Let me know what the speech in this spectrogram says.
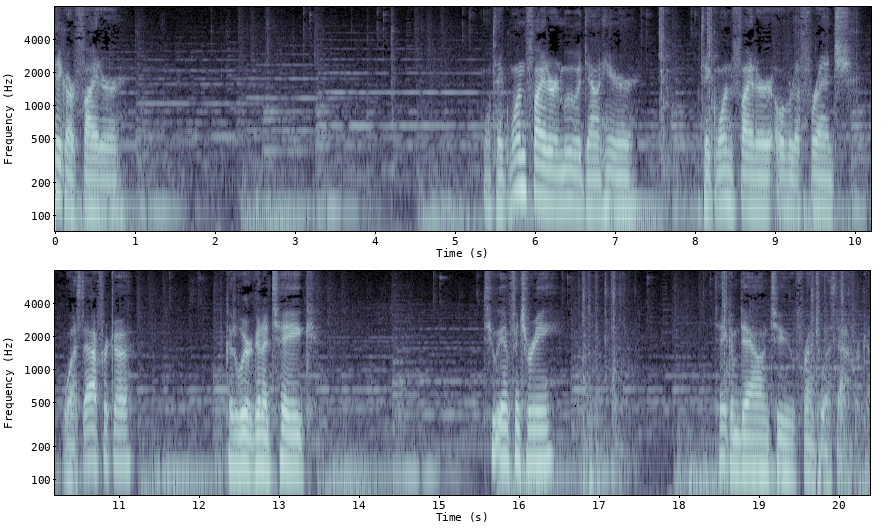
Take our fighter. We'll take one fighter and move it down here. We'll take one fighter over to French West Africa because we're going to take two infantry, take them down to French West Africa.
